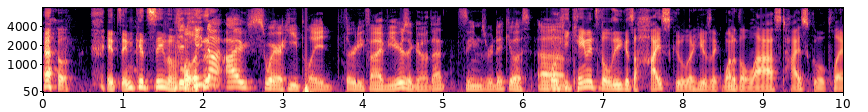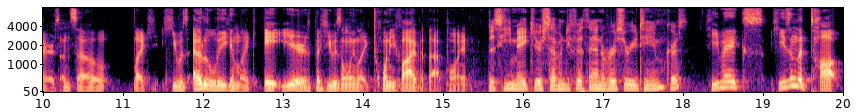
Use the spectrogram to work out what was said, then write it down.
know. It's inconceivable. Did he not? I swear he played 35 years ago. That seems ridiculous. Um, well, he came into the league as a high schooler. He was like one of the last high school players, and so like he was out of the league in like eight years, but he was only like 25 at that point. Does he make your 75th anniversary team, Chris? He makes. He's in the top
